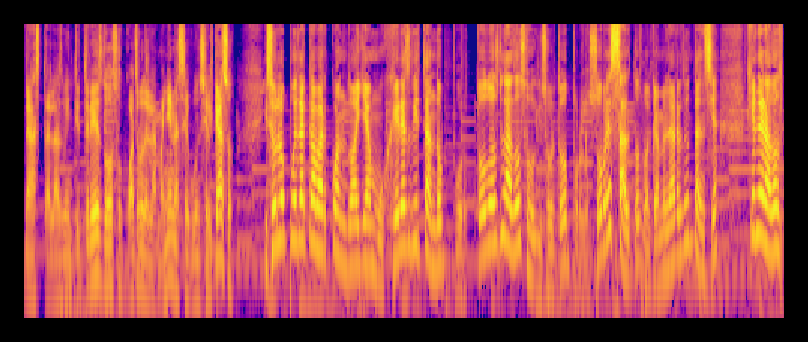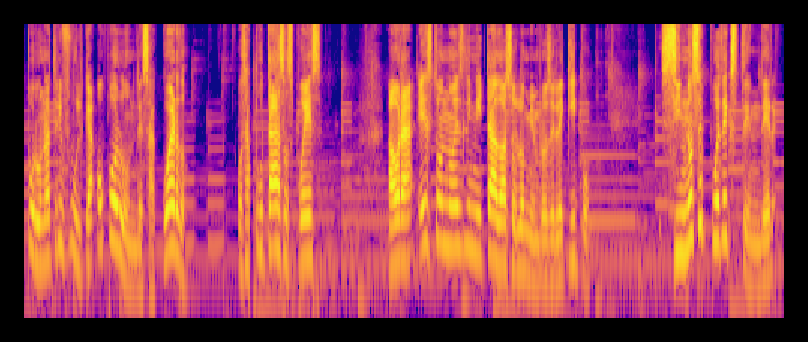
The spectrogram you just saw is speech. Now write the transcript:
hasta las 23, 2 o 4 de la mañana, según sea el caso. Y solo puede acabar cuando haya mujeres gritando por todos lados y sobre todo por los sobresaltos, valga la redundancia, generados por una trifulca o por un desacuerdo. O sea, putazos, pues. Ahora, esto no es limitado a solo miembros del equipo. Si no se puede extender,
